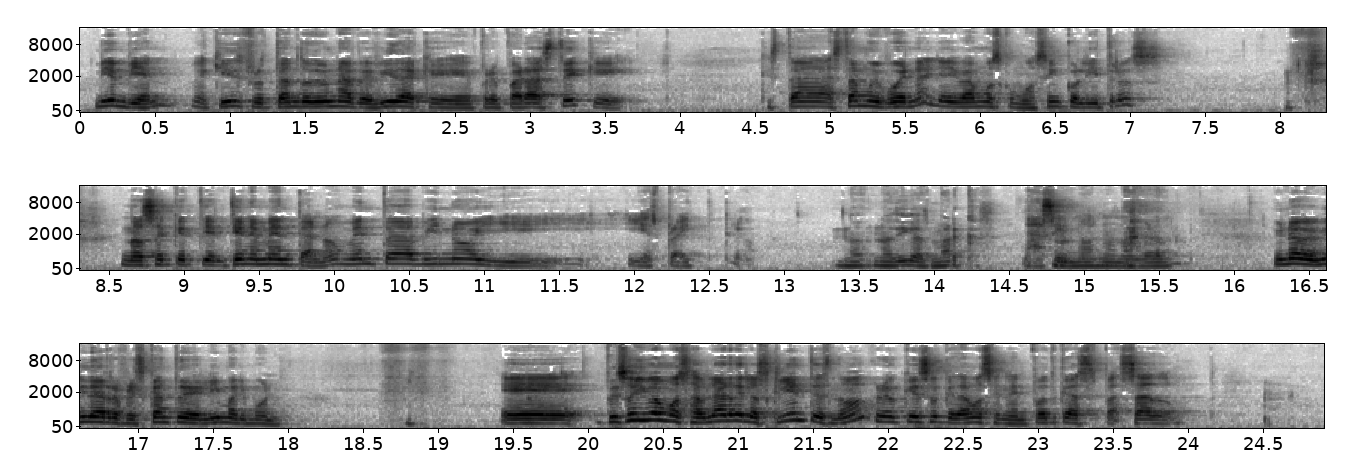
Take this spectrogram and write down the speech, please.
Bien, bien. Aquí disfrutando de una bebida que preparaste que, que está, está muy buena. Ya llevamos como 5 litros. No sé qué tiene. Tiene menta, ¿no? Menta, vino y, y Sprite, creo. No, no digas marcas. Ah, sí, no, no, no, verdad. Y una bebida refrescante de lima limón. Eh, pues hoy vamos a hablar de los clientes, ¿no? Creo que eso quedamos en el podcast pasado.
